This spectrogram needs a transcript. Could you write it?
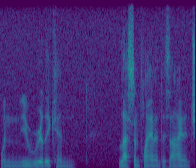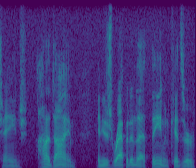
when you really can lesson plan and design and change on a dime and you just wrap it into that theme and kids are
